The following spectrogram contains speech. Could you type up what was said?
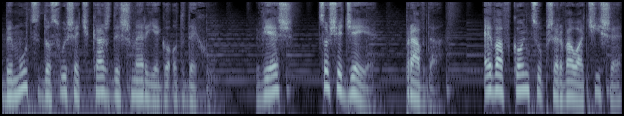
by móc dosłyszeć każdy szmer jego oddechu. Wiesz, co się dzieje, prawda? Ewa w końcu przerwała ciszę,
